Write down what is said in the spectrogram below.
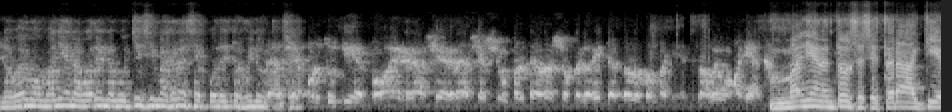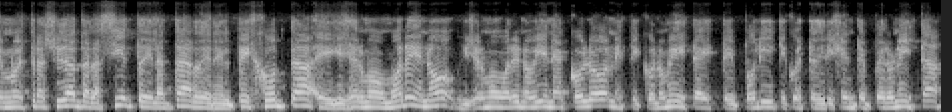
nos vemos mañana, Moreno. Muchísimas gracias por estos minutos. Gracias ¿eh? por tu tiempo, eh. gracias, gracias y un fuerte abrazo periodista a todos los compañeros. Nos vemos mañana. Mañana entonces estará aquí en nuestra ciudad a las 7 de la tarde en el PJ eh, Guillermo Moreno. Guillermo Moreno viene a Colón, este economista, este político, este dirigente peronista.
